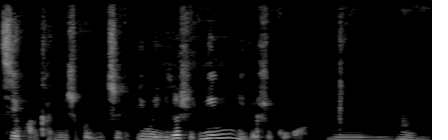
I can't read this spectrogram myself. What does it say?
计划肯定是不一致的，因为一个是因，一个是果。嗯。嗯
